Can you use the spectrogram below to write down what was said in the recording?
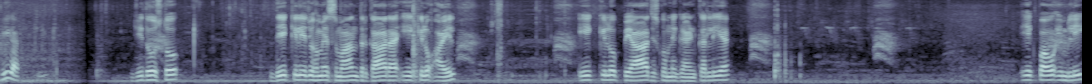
ठीक है? जी दोस्तों, देख के लिए जो हमें सामान दरकार है, एक किलो आयल, एक किलो प्याज जिसको हमने ग्राइंड कर लिया है। एक पाव इमली,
